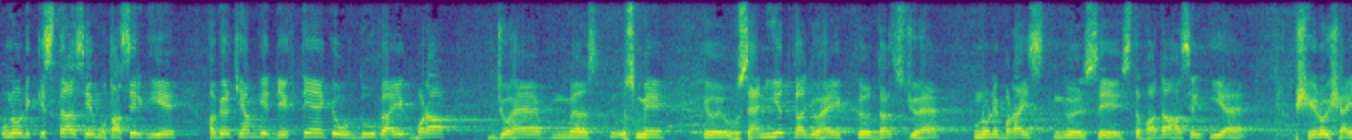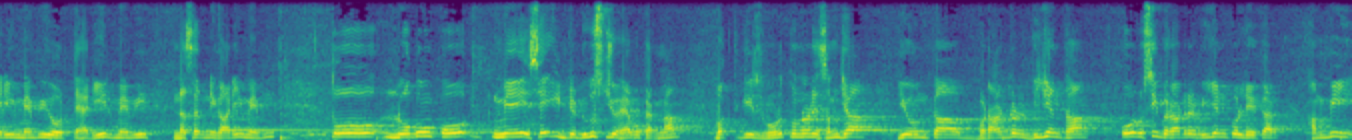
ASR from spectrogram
انہوں نے کس طرح سے متاثر کیے۔ اگرچہ ہم یہ دیکھتے ہیں کہ اردو کا ایک بڑا جو ہے، اس میں حسینیت کا جو ہے، ایک درس جو ہے، انہوں نے بڑا اس سے استفادہ حاصل کیا ہے۔ شعر و شاعری میں بھی اور تحریر میں بھی، نثر نگاری میں بھی۔ تو لوگوں کو میں اسے انٹروڈیوس جو ہے وہ کرنا وقت کی ضرورت، انہوں نے سمجھا یہ ان کا براڈر ویژن تھا اور اسی براڈر ویژن کو لے کر ہم بھی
